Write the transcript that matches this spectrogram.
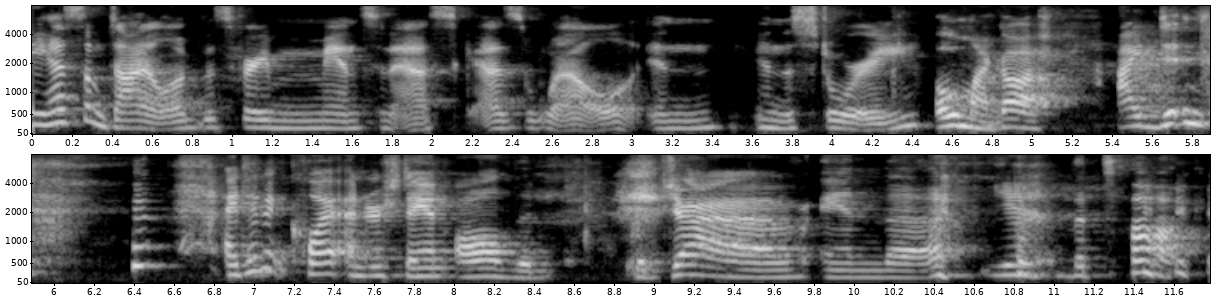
He has some dialogue that's very Manson esque as well in in the story. Oh my gosh, I didn't. I didn't quite understand all the the jive and the Yeah. the talk,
